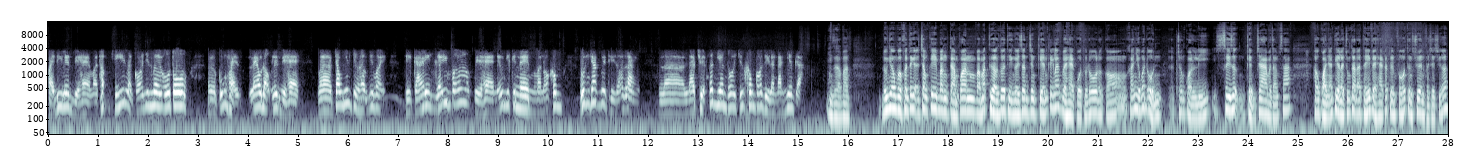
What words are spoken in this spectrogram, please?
phải đi lên vỉa hè và thậm chí là có những nơi ô tô uh, cũng phải leo động lên vỉa hè và trong những trường hợp như vậy thì cái gãy vỡ vỉa hè nếu như cái nền mà nó không vững chắc thì rõ ràng là là chuyện tất nhiên thôi chứ không có gì là ngạc nhiên cả. Dạ vâng. Đúng như ông vừa phân tích, trong khi bằng cảm quan và mắt thường thôi thì người dân chứng kiến cách lát về hè của thủ đô là có khá nhiều bất ổn trong quản lý, xây dựng, kiểm tra và giám sát. Hậu quả nhãn tiền là chúng ta đã thấy về hè các tuyến phố thường xuyên phải sửa chữa.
